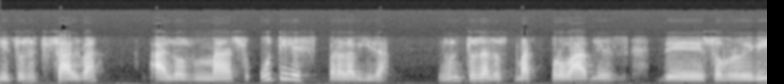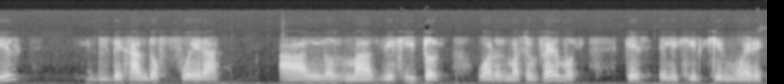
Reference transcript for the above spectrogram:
y entonces salva a los más útiles para la vida, ¿no? Entonces a los más probables de sobrevivir, dejando fuera a los más viejitos o a los más enfermos, que es elegir quién muere.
